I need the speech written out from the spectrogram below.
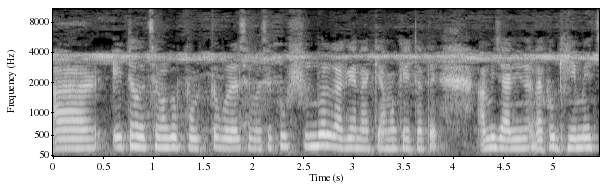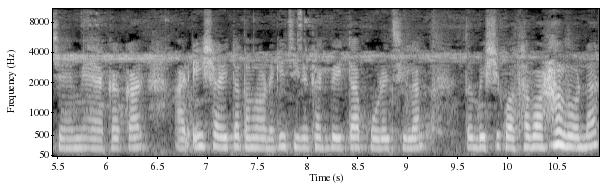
আর এটা হচ্ছে আমাকে পড়তে বলেছে, বলছে, খুব সুন্দর লাগে নাকি আমাকে এটাতে? আমি জানি না, দেখো ঘেমে চেমে একাকার। আর এই শাড়িটা তোমরা অনেকেই চিনে থাকবে, এটা পরেছিলাম। তো বেশি কথা বাড়াবো না।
